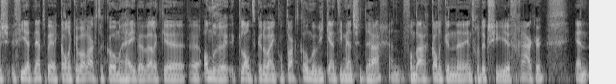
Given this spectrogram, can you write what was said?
Dus via het netwerk kan ik er wel achter komen. Hey, bij welke eh, andere klanten kunnen wij in contact komen? Wie kent die mensen daar? En vandaar kan ik een eh, introductie eh, vragen. En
